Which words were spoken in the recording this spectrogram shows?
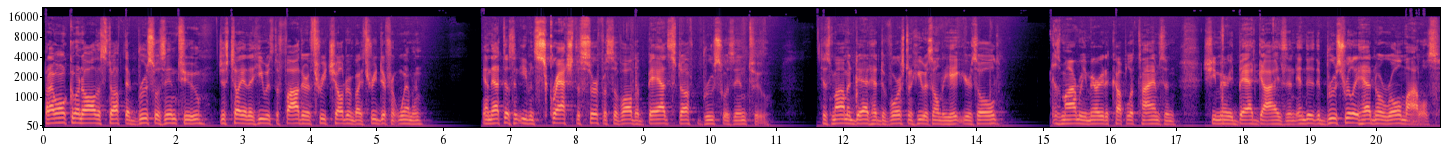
but I won't go into all the stuff that Bruce was into. Just tell you that he was the father of three children by three different women. And that doesn't even scratch the surface of all the bad stuff Bruce was into. His mom and dad had divorced when he was only eight years old. His mom remarried a couple of times and she married bad guys, and, and the, the Bruce really had no role models.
